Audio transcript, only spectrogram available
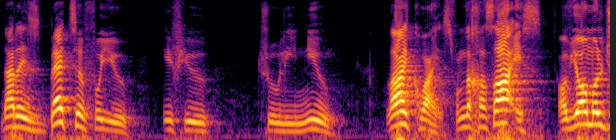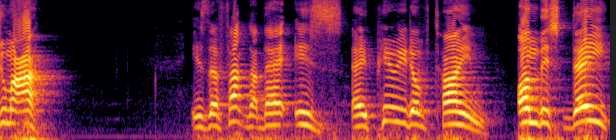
that is better for you if you truly knew. Likewise, from the khasa'is of Yawm al-Jum'ah is the fact that there is a period of time on this day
